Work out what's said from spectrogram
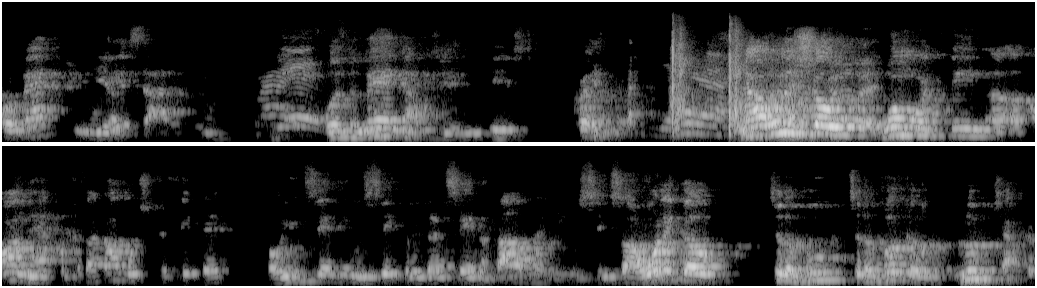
for Matthew yeah. inside of him right. was the man that was in his presence. Yeah. Now, I want to show one more thing uh, on that because I don't want you to think that, oh, you said he was sick, but it doesn't say in the Bible that he was sick. So I want to go to the book, to the book of Luke, chapter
